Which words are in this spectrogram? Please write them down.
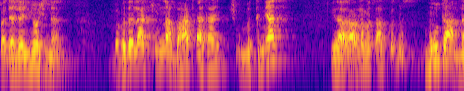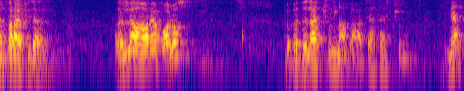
በደለኞች ነን። በበደላችሁና በኃጢአታችሁ ምክንያት ይላል አለ መጽሐፍ ቅዱስ ሙታን ነበራችሁ ይላል አለ ሐዋርያ ጳውሎስ በበደላችሁና በኃጢአታችሁ ምክንያት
